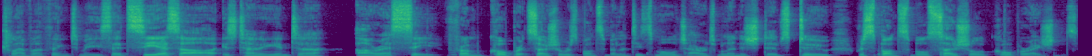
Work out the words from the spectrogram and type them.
clever thing to me. He said CSR is turning into RSC from corporate social responsibility, small charitable initiatives, to responsible social corporations.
